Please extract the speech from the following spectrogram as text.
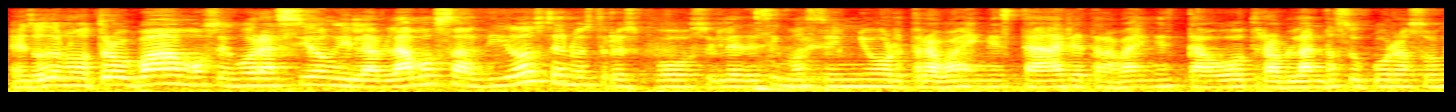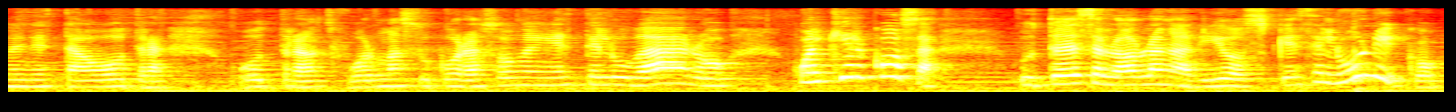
Entonces nosotros vamos en oración y le hablamos a Dios de nuestro esposo y le decimos, Señor, trabaja en esta área, trabaja en esta otra, ablanda su corazón en esta otra, o transforma su corazón en este lugar, o cualquier cosa. Ustedes se lo hablan a Dios, que es el único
